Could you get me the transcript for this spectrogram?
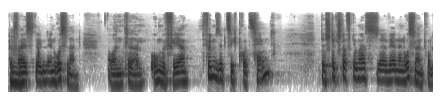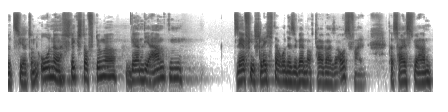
Das mhm. heißt in, in, Russland. Und äh, ungefähr 75 Prozent des Stickstoffdüngers äh, werden in Russland produziert. Und ohne Stickstoffdünger wären die Ernten sehr viel schlechter oder sie werden auch teilweise ausfallen. Das heißt, wir haben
